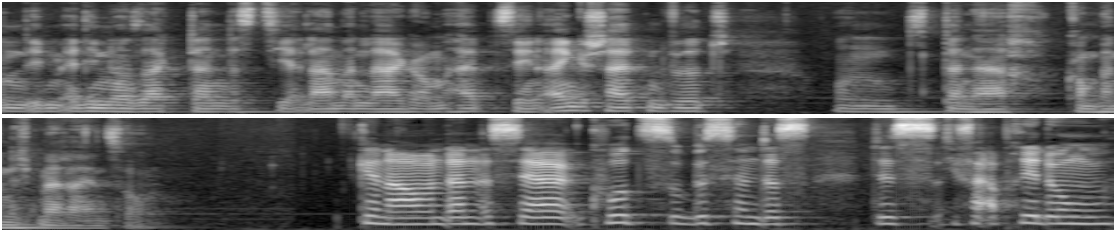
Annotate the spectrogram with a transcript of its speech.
Und eben Elinor sagt dann, dass die Alarmanlage um halb zehn eingeschalten wird und danach kommt man nicht mehr rein so. Genau, und dann ist ja kurz so ein bisschen das, das, die Verabredung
